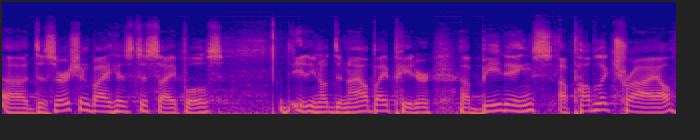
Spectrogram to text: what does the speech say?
uh, desertion by his disciples, you know, denial by Peter, uh, beatings, a public trial,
